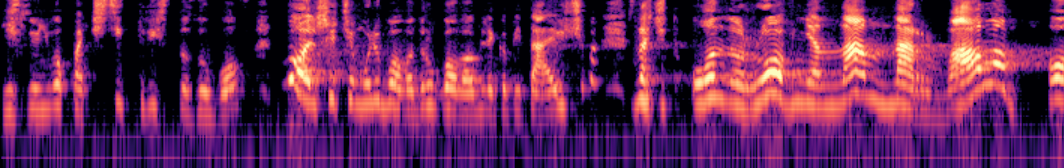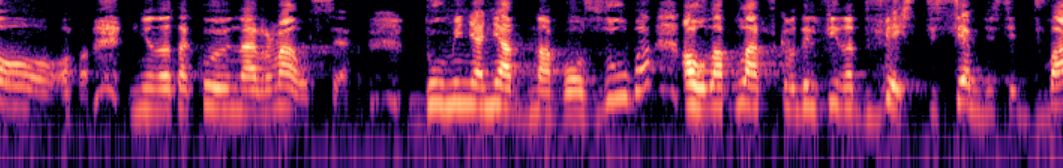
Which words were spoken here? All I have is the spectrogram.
если у него почти 300 зубов, больше, чем у любого другого млекопитающего, значит, он ровня нам нарвалом? О, не на такую нарвался. Да у меня ни одного зуба, а у лаплатского дельфина 272,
